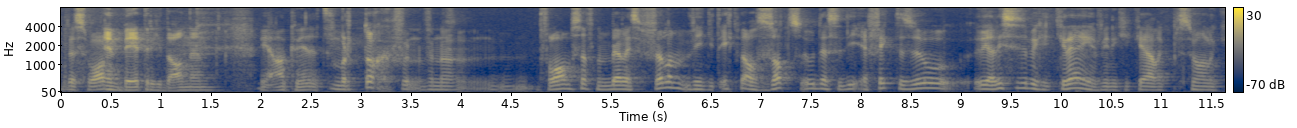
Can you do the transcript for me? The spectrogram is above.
Dat is waar. En beter gedaan dan. Ja, ik weet het. Maar toch, voor, voor een Vlaamse of een Belgische film, vind ik het echt wel zot hoe dat ze die effecten zo realistisch hebben gekregen, vind ik eigenlijk persoonlijk.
